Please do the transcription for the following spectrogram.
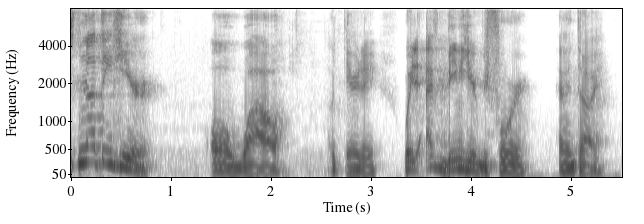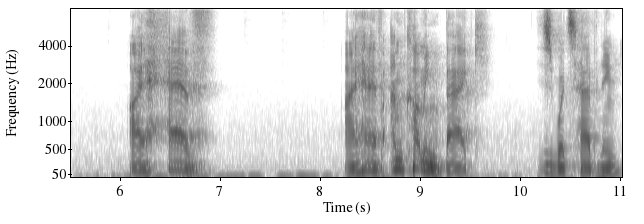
There's nothing here. Oh, wow. How dare they? Wait, I've been here before, haven't I? I have. I have. I'm coming back. This is what's happening.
